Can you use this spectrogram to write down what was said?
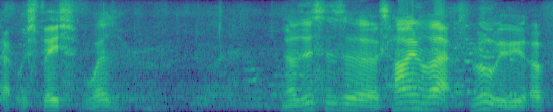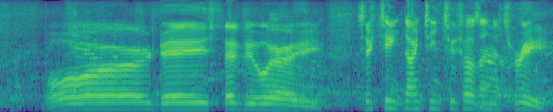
That was space weather. Now this is a time-lapse movie of four days, February 16, 19, 2003,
